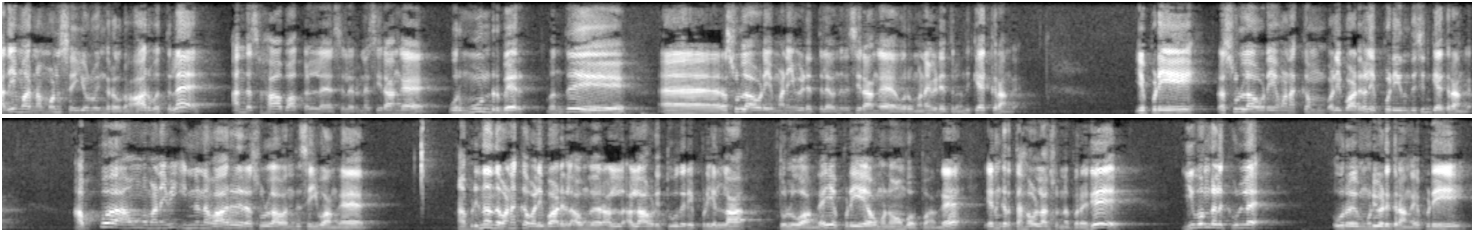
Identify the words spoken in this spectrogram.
அதே மாதிரி நம்மளும் செய்யணுங்கிற ஒரு ஆர்வத்தில் அந்த சஹாபாக்கள்ல சிலர் என்ன செய்கிறாங்க ஒரு மூன்று பேர் வந்து ரசுல்லாவுடைய மனைவியிடத்தில் வந்து என்ன செய்கிறாங்க ஒரு மனைவியிடத்தில் வந்து கேட்குறாங்க எப்படி? ரசுல்லாவுடைய வணக்கம் வழிபாடுகள் எப்படி இருந்துச்சுன்னு கேட்குறாங்க அப்போ அவங்க மனைவி இன்னென்னவாறு ரசுல்லா வந்து செய்வாங்க? அப்படின்னு அந்த வணக்க வழிபாடுகள் அவங்க அல் அல்லாஹுடைய தூதர் எப்படி எல்லாம் தொழுவாங்க எப்படி அவங்க நோன்பு வைப்பாங்க என்கிற தகவலாம் சொன்ன பிறகு இவங்களுக்குள்ள ஒரு முடிவெடுக்கிறாங்க எப்படி?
